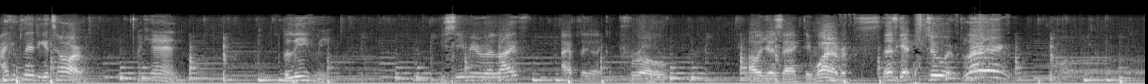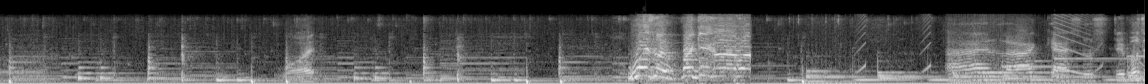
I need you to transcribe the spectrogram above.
I can play the guitar. I can. Believe me. You see me in real life? I play like a pro. I was just acting. Whatever. Let's get to it. Playing. What? Where's my freaking lever? Stables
